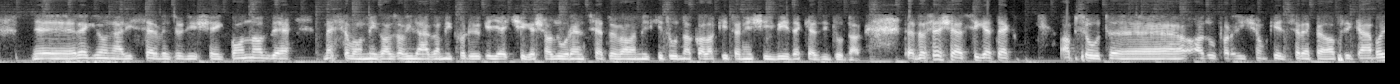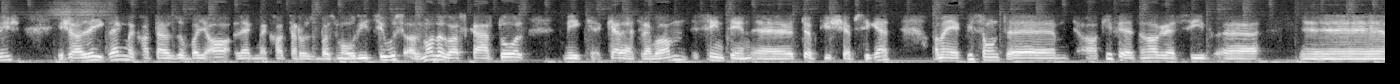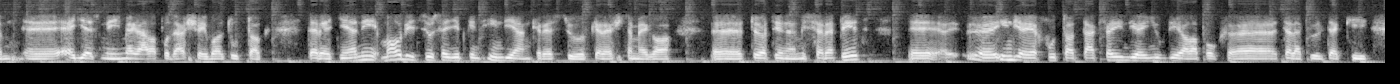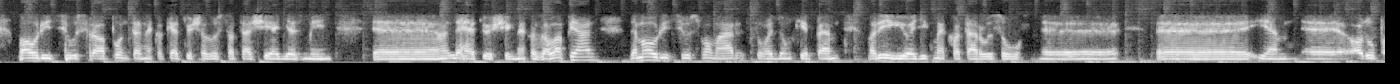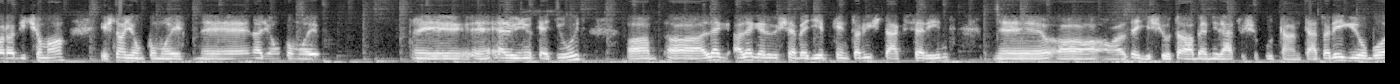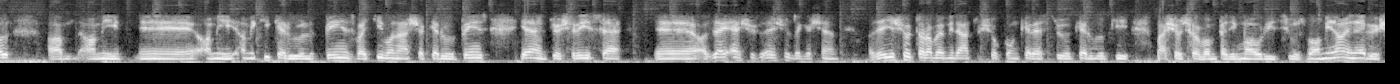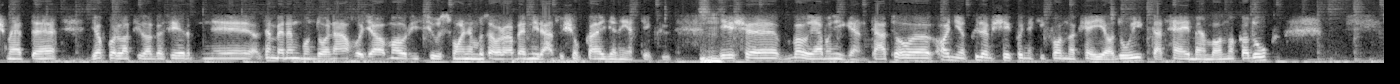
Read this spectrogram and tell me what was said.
Regionális szerveződéseik vannak, de messze van még az a világ, amikor ők egy egységes adórendszert vagy valamit ki tudnak alakítani, és így védekezni tudnak. Tehát a Seychelles szigetek abszolút uh, adóparadicsomként szerepel Afrikában is, és az egyik legmeghatározóbb, vagy a legmeghatározóbb az Mauritius, az Madagaszkártól még keletre van, szintén uh, több kisebb sziget, amelyek viszont a kifejezetten agresszív egyezmény megállapodásaival tudtak teret nyerni. Mauritius egyébként Indián keresztül kereste meg a történelmi szerepét, indiaiak futtatták fel, indiai nyugdíjalapok települtek ki Mauritiusra pont ennek a kettős adóztatási egyezmény lehetőségnek az alapján, de Mauritius ma már tulajdonképpen a régió egyik meghatározó ilyen adóparadicsoma, és nagyon komoly, nagyon komoly előnyöket nyújt. A, a, leg, a legerősebb egyébként a listák szerint az Egyesült Arab Emirátusok után. Tehát a régióból, ami, e, ami, ami kikerül pénz, vagy kivonásra kerül pénz, jelentős része az e- első, elsődlegesen az Egyesült Arab Emirátusokon keresztül kerül ki, másodszorban pedig Mauritiusban, ami nagyon erős, mert eh, gyakorlatilag azért eh, az ember nem gondolná, hogy a Mauritius majdnem az Arab Emirátusokkal egyenértékű. Hm. És valójában igen. Tehát annyi a különbség, hogy nekik vannak helyi adóik, tehát helyben vannak adók,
